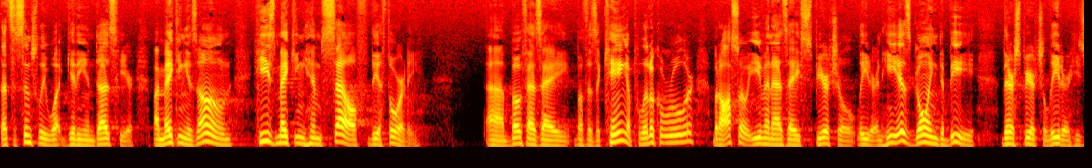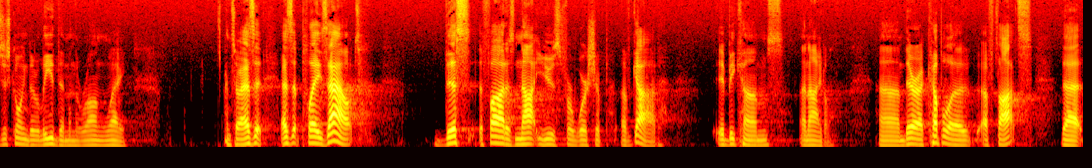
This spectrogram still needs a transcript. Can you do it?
that's essentially what Gideon does here. By making his own, he's making himself the authority. Uh, both as a both as a king, a political ruler, but also even as a spiritual leader. And he is going to be their spiritual leader. He's just going to lead them in the wrong way. And so as it as it plays out, this ephod is not used for worship of God. It becomes an idol. Um, there are a couple of, of, thoughts that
